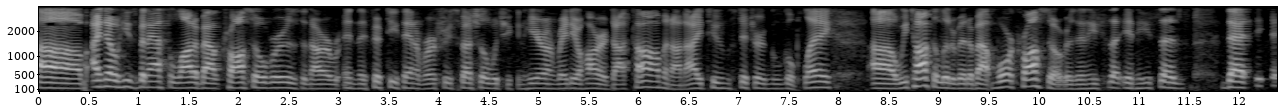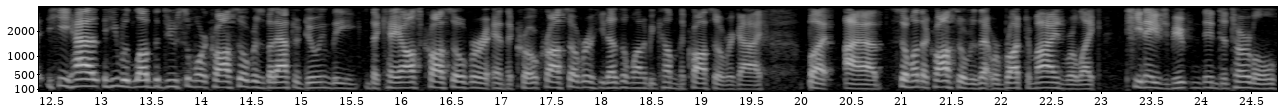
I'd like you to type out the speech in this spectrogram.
Uh, I know he's been asked a lot about crossovers in our in the 50th anniversary special, which you can hear on RadioHorror.com and on iTunes, Stitcher, and Google Play. Uh, we talked a little bit about more crossovers, and he and he says that he has he would love to do some more crossovers, but after doing the the Chaos crossover and the Crow crossover, he doesn't want to become the crossover guy. But uh, some other crossovers that were brought to mind were like Teenage Mutant Ninja Turtles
